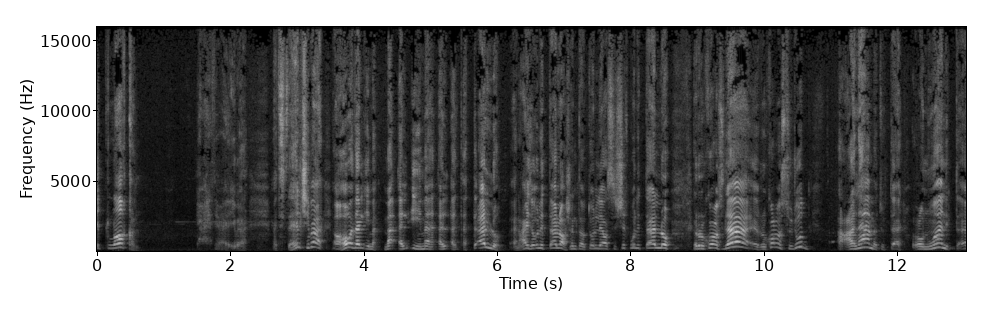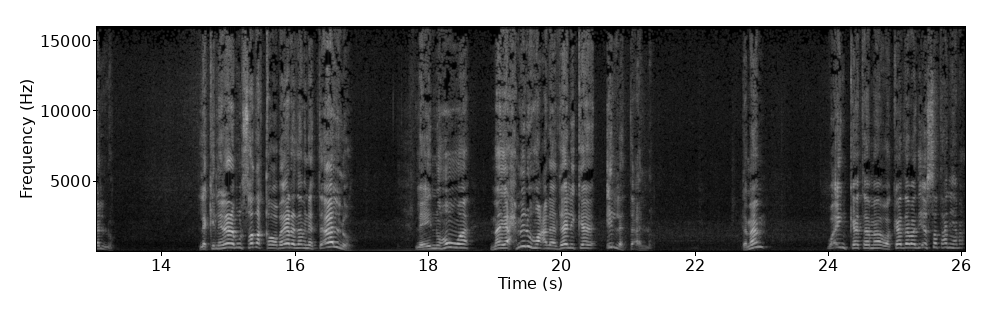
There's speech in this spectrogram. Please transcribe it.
اطلاقا. يبقى ما تستاهلش بقى. هو ده الإيمان. ما الإيمان التاله. أنا عايز أقول التاله عشان أنت بتقول لي أصل الشيخ بيقول التاله. الركوع لا الركوع والسجود علامة التاله عنوان التاله. لكن اللي أنا بقول صدقة وبيانة ده من التاله. لأنه هو ما يحمله على ذلك إلا التاله تمام؟ وإن كتم وكذب دي قصة ثانية بقى.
